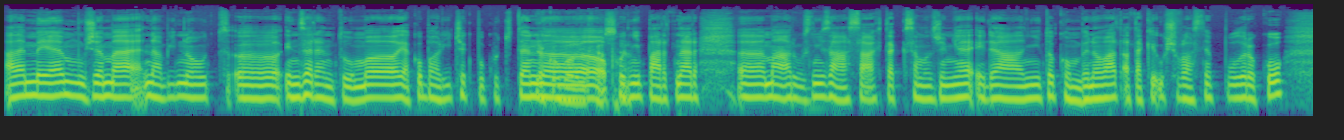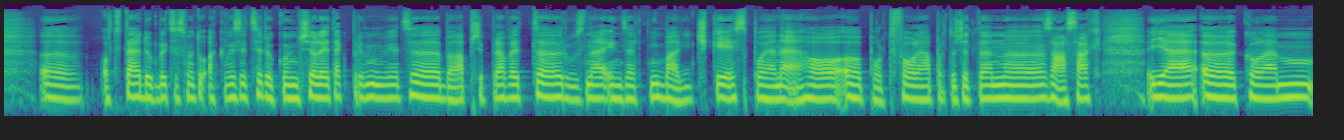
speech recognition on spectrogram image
Ale my je můžeme nabídnout uh, inzerentům uh, jako balíček, pokud ten jako balík, uh, obchodní jasně. partner uh, má různý zásah, tak samozřejmě je ideální to kombinovat a taky už vlastně půl roku uh, od té doby, co jsme tu akvizici dokončili, tak první věc eh, byla připravit eh, různé inzertní balíčky spojeného eh, portfolia, protože ten zásah je kolem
